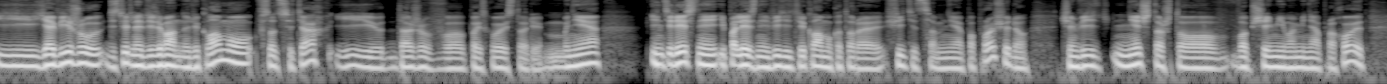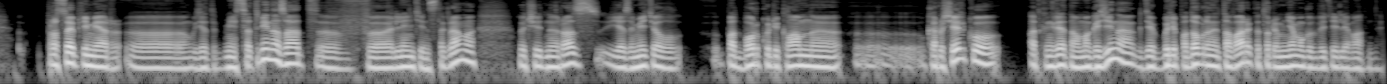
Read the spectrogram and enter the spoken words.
И я вижу действительно релевантную рекламу в соцсетях и даже в поисковой истории. Мне интереснее и полезнее видеть рекламу, которая фитится мне по профилю, чем видеть нечто, что вообще мимо меня проходит. Простой пример. э, Где-то месяца три назад э, в ленте Инстаграма в очередной раз я заметил подборку рекламную э, карусельку от конкретного магазина, где были подобраны товары, которые мне могут быть релевантны.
